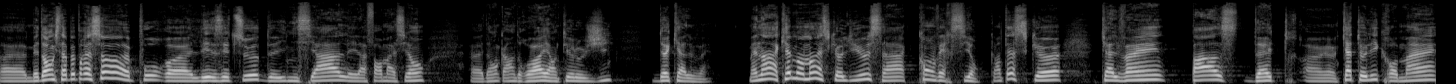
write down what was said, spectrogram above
Euh, mais donc, c'est à peu près ça pour euh, les études initiales et la formation euh, donc en droit et en théologie de Calvin. Maintenant, à quel moment est-ce que lieu sa conversion? Quand est-ce que Calvin passe d'être un catholique romain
